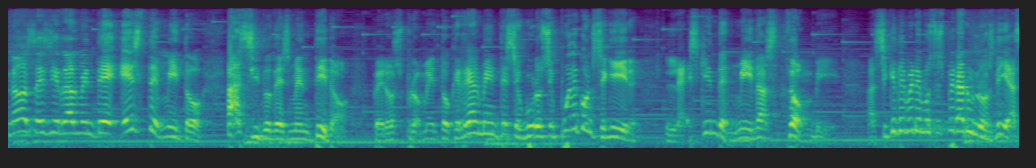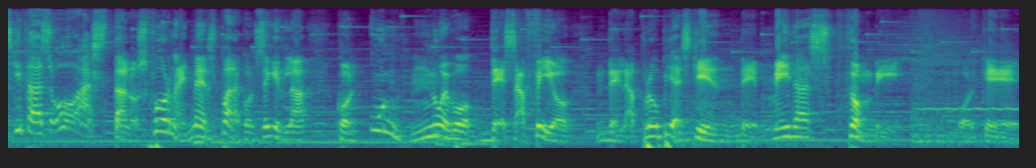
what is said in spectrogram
No sé si realmente este mito ha sido desmentido Pero os prometo que realmente seguro se puede conseguir la skin de Midas Zombie. Así que deberemos esperar unos días quizás o hasta los Fortnite para conseguirla con un nuevo desafío de la propia skin de Midas Zombie. Porque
